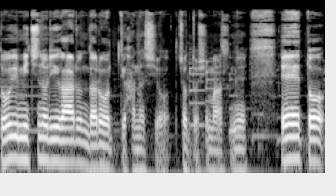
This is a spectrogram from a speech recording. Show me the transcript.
どういう道のりがあるんだろうっていう話をちょっとしますね。えっ、ー、と、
